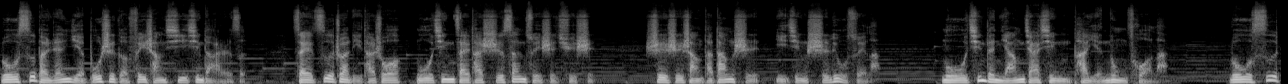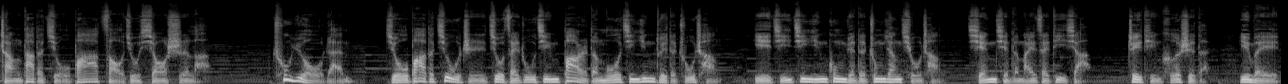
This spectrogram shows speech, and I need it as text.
鲁斯本人也不是个非常细心的儿子，在自传里他说，母亲在他十三岁时去世，事实上他当时已经十六岁了。母亲的娘家姓他也弄错了。鲁斯长大的酒吧早就消失了。出于偶然，酒吧的旧址就在如今巴尔的摩金鹰队的主场，以及金鹰公园的中央球场，浅浅的埋在地下。这挺合适的，因为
